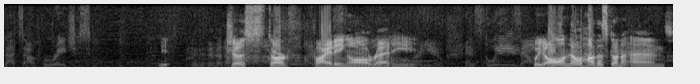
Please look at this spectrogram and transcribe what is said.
That's outrageous. Just start fighting already. For you, and squeeze out We all know how this is gonna end.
